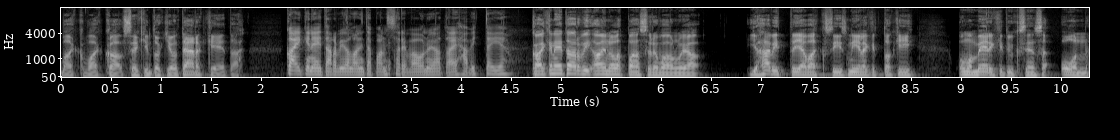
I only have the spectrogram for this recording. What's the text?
vaikka, vaikka sekin toki on tärkeää. Kaiken ei tarvitse olla niitä panssarivaunuja tai hävittäjiä. Kaiken ei tarvitse aina olla panssarivaunuja ja hävittäjiä, vaikka siis niilläkin toki oma merkityksensä on,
